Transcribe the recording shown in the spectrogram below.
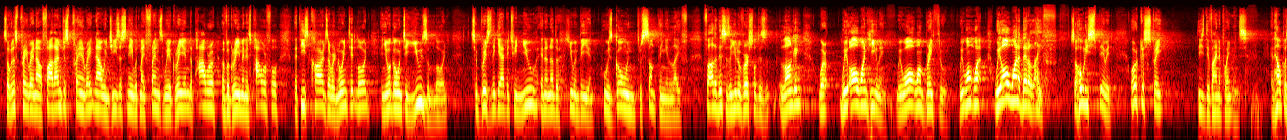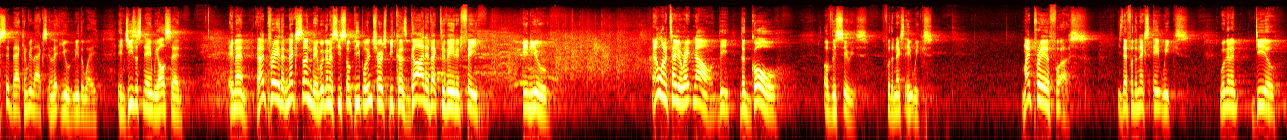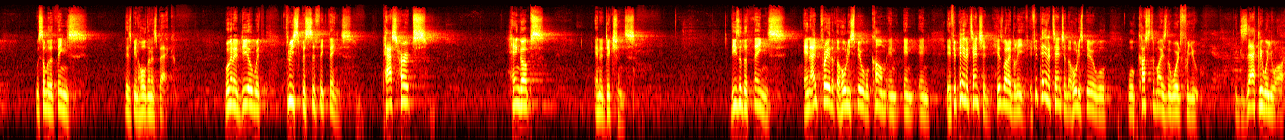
So let's pray right now. Father, I'm just praying right now in Jesus' name with my friends. We agree in the power of agreement is powerful, that these cards are anointed, Lord, and you're going to use them, Lord, to bridge the gap between you and another human being who is going through something in life. Father, this is a universal longing where we all want healing, we all want breakthrough, we, want what, we all want a better life. So, Holy Spirit, orchestrate these divine appointments and help us sit back and relax and let you lead the way. In Jesus' name, we all said, Amen. And I pray that next Sunday we're going to see some people in church because God have activated faith in you. And I want to tell you right now the, the goal of this series for the next eight weeks. My prayer for us is that for the next eight weeks, we're going to deal with some of the things that's been holding us back. We're going to deal with three specific things past hurts, hangups, and addictions. These are the things, and I pray that the Holy Spirit will come and, and, and if you're paying attention, here's what I believe. If you're paying attention, the Holy Spirit will, will customize the word for you, exactly where you are.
